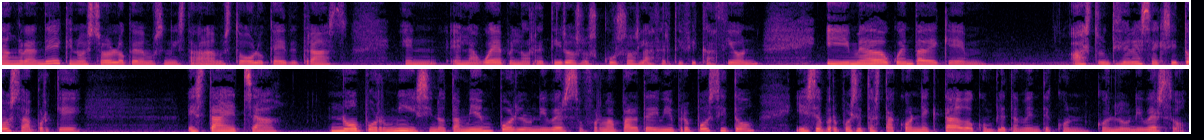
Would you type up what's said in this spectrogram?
tan grande que no es solo lo que vemos en Instagram, es todo lo que hay detrás en, en la web, en los retiros, los cursos, la certificación. Y me he dado cuenta de que Astrointuición es exitosa porque está hecha no por mí, sino también por el universo, forma parte de mi propósito y ese propósito está conectado completamente con, con el universo.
